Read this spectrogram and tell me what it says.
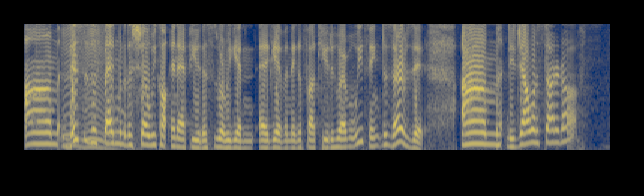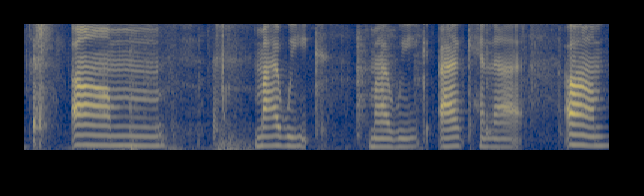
Um, this is the Mm-hmm. segment of the show we call NFU. This is where we get uh, give a nigga fuck you to whoever we think deserves it. Um, did y'all want to start it off? Um, my week, my week. I cannot. Um,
